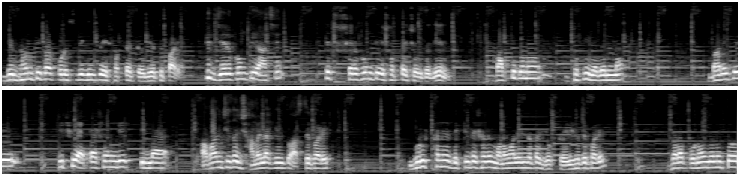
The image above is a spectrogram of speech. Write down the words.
বিভ্রান্তিকর পরিস্থিতি কিন্তু এই সপ্তাহে তৈরি হতে পারে। ঠিক যেরকমটি আছে, ঠিক সেরকমটি এই সপ্তাহে চলতে দিন। বাড়তি কোনো ঝুঁকি নেবেন না। বাড়িতে কিছু অপ্রাসঙ্গিক কিংবা অবাঞ্ছিত ঝামেলা কিন্তু আসতে পারে। গুরুস্থানীয় ব্যক্তিদের সাথে মনোমালিন্যতা যোগ তৈরি হতে পারে। যারা প্রণয়জনিত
